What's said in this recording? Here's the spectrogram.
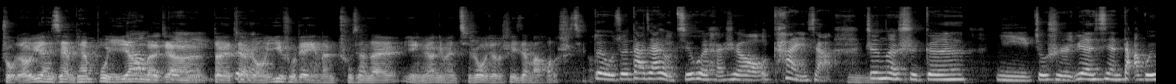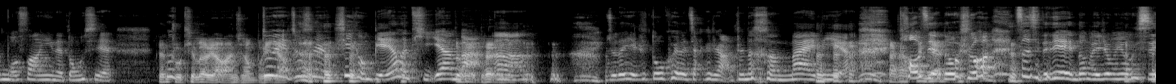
主流院线片不一样的这样对这种艺术电影能出现在影院里面，其实我觉得是一件蛮好的事情。对，我觉得大家有机会还是要看一下，真的是跟你就是院线大规模放映的东西跟主题乐园完全不一样对，样。就是是一种别样的体验 吧。对对对嗯，我觉得也是多亏了贾科长，真的很卖力。涛姐都说自己的电影都没这么用心。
